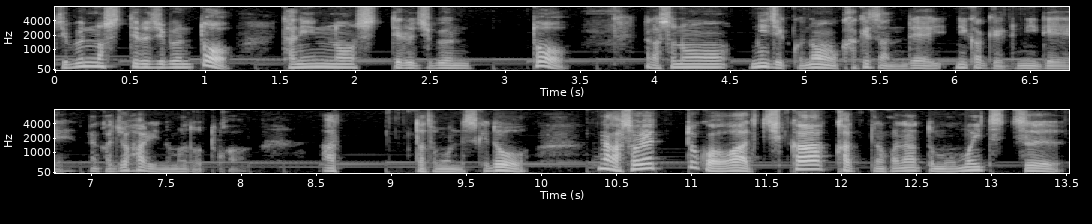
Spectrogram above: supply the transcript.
自分の知ってる自分と他人の知ってる自分と、なんかその2軸の掛け算で 2×2 で、なんかジョハリの窓とかあったと思うんですけど、なんかそれとかは近かったのかなとも思いつつ、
